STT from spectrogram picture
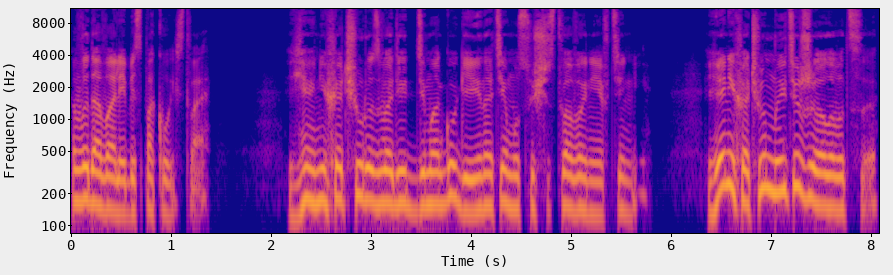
выдавали беспокойство. «Я не хочу разводить демагогии на тему существования в тени. Я не хочу ныть и жаловаться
